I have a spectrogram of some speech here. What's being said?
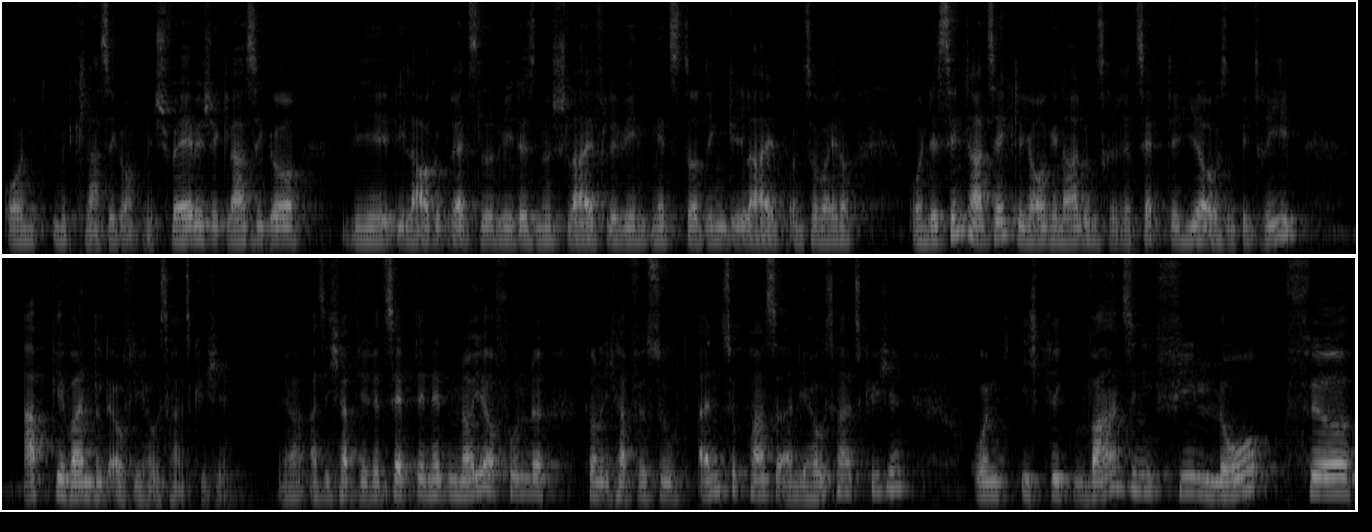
und mit Klassiker, mit schwäbische Klassiker wie die Laugebrezel, wie das Nussschleifle, wie ein Gnetzter Dinkelleib und so weiter. Und es sind tatsächlich original unsere Rezepte hier aus dem Betrieb, abgewandelt auf die Haushaltsküche. Ja, also ich habe die Rezepte nicht neu erfunden, sondern ich habe versucht anzupassen an die Haushaltsküche und ich kriege wahnsinnig viel Lob für,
